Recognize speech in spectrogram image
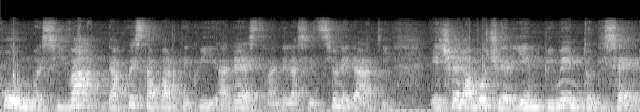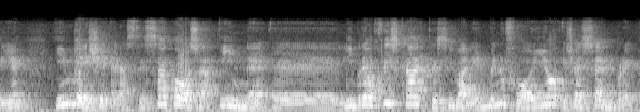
Home si va da questa parte qui a destra nella sezione dati e c'è la voce riempimento di serie, invece è la stessa cosa. In eh, LibreOffice Calc si va nel menu foglio e c'è sempre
